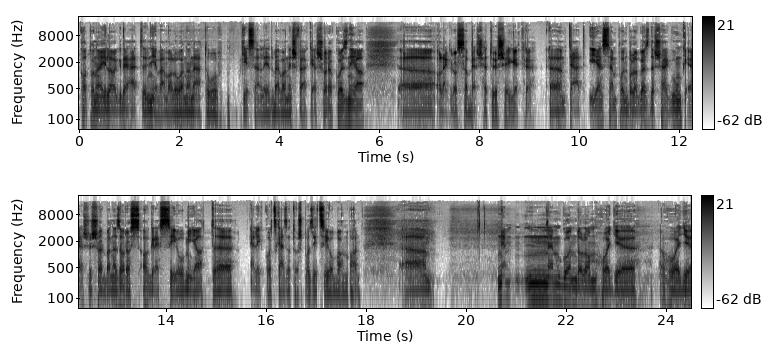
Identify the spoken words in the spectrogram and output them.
katonailag, de hát nyilvánvalóan a NATO készenlétben van, és fel kell sorakoznia a legrosszabb eshetőségekre. Tehát ilyen szempontból a gazdaságunk elsősorban az orosz agresszió miatt elég kockázatos pozícióban van. Nem, nem gondolom, hogy hogy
